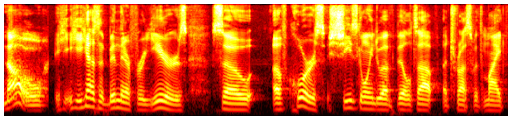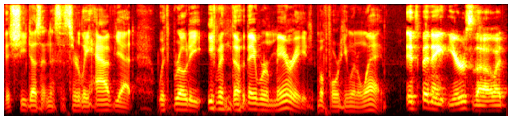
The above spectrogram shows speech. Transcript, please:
No, He, he hasn't been there for years, so of course she's going to have built up a trust with Mike that she doesn't necessarily have yet with Brody, even though they were married before he went away. It's been eight years though,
